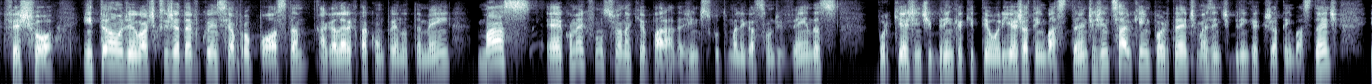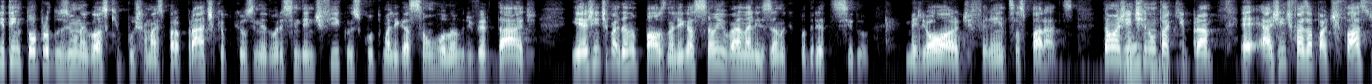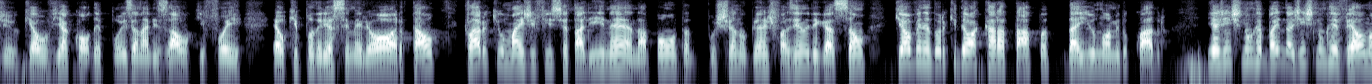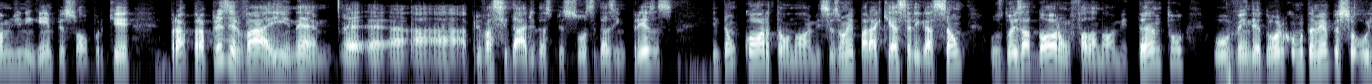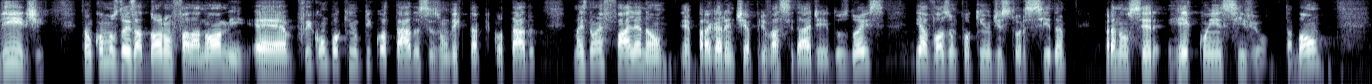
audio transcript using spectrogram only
Fechou. Então, Diego, acho que você já deve conhecer a proposta, a galera que está acompanhando também, mas é, como é que funciona aqui a parada? A gente escuta uma ligação de vendas, porque a gente brinca que teoria já tem bastante, a gente sabe que é importante, mas a gente brinca que já tem bastante, e tentou produzir um negócio que puxa mais para a prática, porque os vendedores se identificam, escutam uma ligação rolando de verdade. E aí a gente vai dando pausa na ligação e vai analisando o que poderia ter sido melhor, diferente, essas paradas. Então a gente não está aqui para. É, a gente faz a parte fácil, de, que é ouvir a call depois analisar o que foi, é o que poderia ser melhor tal. Claro que o mais difícil é estar tá ali, né, na ponta, puxando o gancho, fazendo ligação, que é o vendedor que deu a cara a tapa, daí o nome do quadro. E a gente não, a gente não revela o nome de ninguém, pessoal, porque para preservar aí, né, é, é, a, a, a privacidade das pessoas e das empresas, então corta o nome. Vocês vão reparar que essa ligação, os dois adoram falar nome, tanto o vendedor como também a pessoa, o lead. Então, como os dois adoram falar nome, é, ficou um pouquinho picotado, vocês vão ver que está picotado, mas não é falha não, é para garantir a privacidade aí dos dois e a voz um pouquinho distorcida para não ser reconhecível, tá bom?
